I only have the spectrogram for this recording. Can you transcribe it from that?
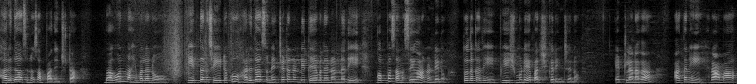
హరిదాసును సంపాదించుట. భగవాన్ మహిమలను కీర్తన చేయుటకు హరిదాసు నెచ్చట నుండి తేవలేనన్నది గొప్ప సమస్యగా నుండెను. తుదకది భీష్ముడే పరిష్కరించెను. ఎట్లనగా అతని రామ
